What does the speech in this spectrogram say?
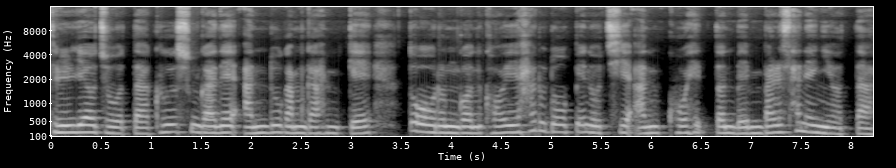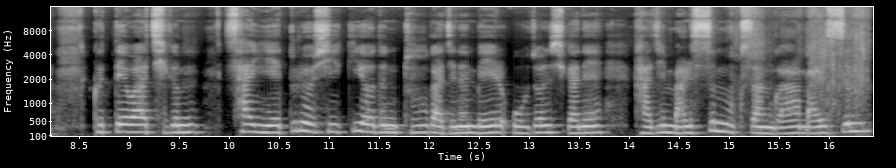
들려주었다. 그 순간에 안도감과 함께 떠오른 건 거의 하루도 빼놓지 않고 했던 맨발 산행이었다. 그때와 지금 사이에 뚜렷이 끼어든 두 가지는 매일 오전 시간에 가진 말씀 묵상과 말씀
